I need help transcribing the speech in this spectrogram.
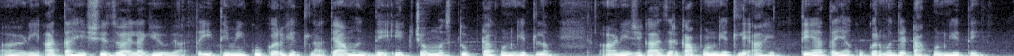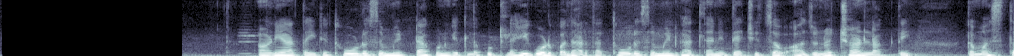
आणि आता हे शिजवायला घेऊया. तर इथे मी कुकर घेतला. त्यामध्ये एक चम्मच तूप टाकून घेतलं. आणि जे गाजर कापून घेतले आहेत ते आता ह्या कुकरमध्ये टाकून घेते. आणि आता इथे थोडंसं मीठ टाकून घेतलं. कुठल्याही गोड पदार्थात थोडंसं मीठ घातल्याने त्याची चव अजूनच छान लागते. तर मस्त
